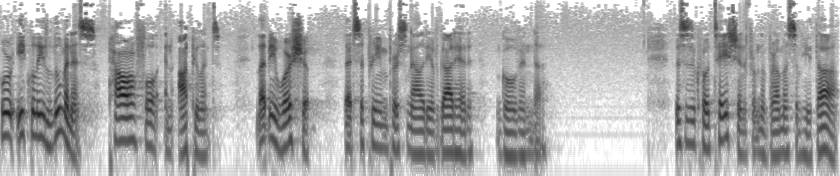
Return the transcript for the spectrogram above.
who are equally luminous, powerful, and opulent. Let me worship that Supreme Personality of Godhead, Govinda. This is a quotation from the Brahma Samhita.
